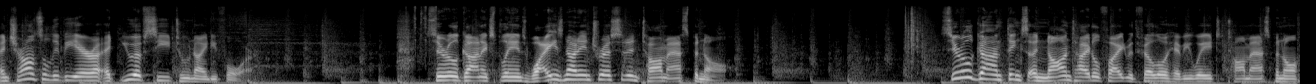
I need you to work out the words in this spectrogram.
and Charles Oliveira at UFC 294? Ciryl Gane explains why he's not interested in Tom Aspinall. Ciryl Gane thinks a non-title fight with fellow heavyweight Tom Aspinall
